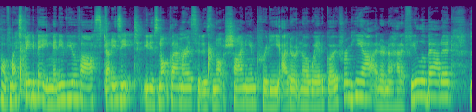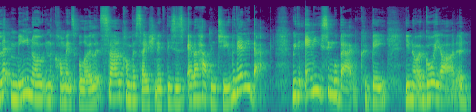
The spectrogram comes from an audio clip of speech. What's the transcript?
of my Speedy B. Many of you have asked. That is it. It is not glamorous. It is not shiny and pretty. I don't know where to go from here. I don't know how to feel about it. Let me know in the comments below. Let's start a conversation if this has ever happened to you with any bag. With any single bag. It could be, you know, a Goyard, a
